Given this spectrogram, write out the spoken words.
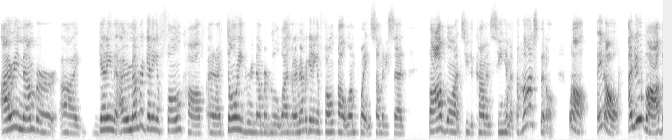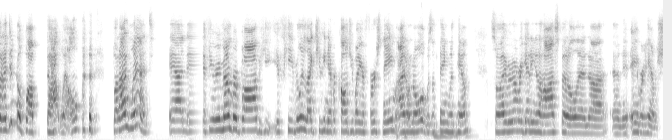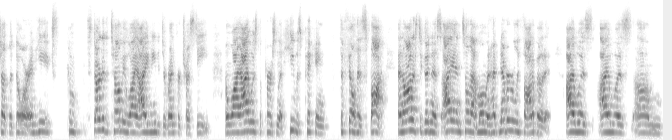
I remember uh, getting the, I remember getting a phone call, and I don't even remember who it was, but I remember getting a phone call at one point, and somebody said, Bob wants you to come and see him at the hospital. Well, you know, I knew Bob, but I didn't know Bob that well. but I went. And if you remember Bob, he if he really liked you, he never called you by your first name. I don't know. It was a thing mm-hmm. with him. So I remember getting to the hospital and uh, and Abraham shut the door and he started to tell me why I needed to run for trustee and why I was the person that he was picking to fill his spot. And honest to goodness, I until that moment had never really thought about it. I was I was um,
